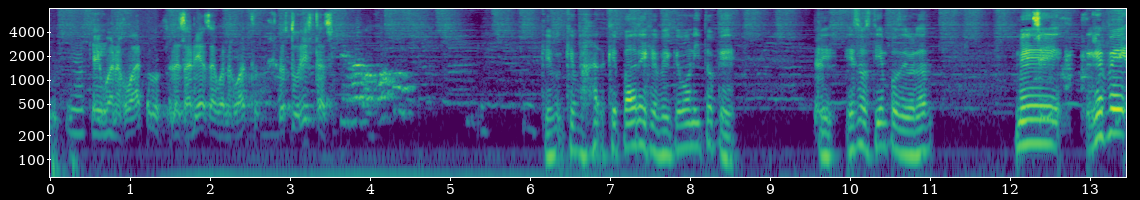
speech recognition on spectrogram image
Ok. En Guanajuato, las salidas a Guanajuato, los turistas. Qué, qué, qué padre, jefe, qué bonito que, que esos tiempos, de verdad. Me, Sí. jefe,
